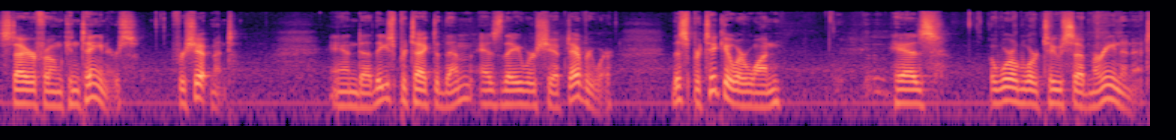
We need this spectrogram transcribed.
styrofoam containers for shipment. And uh, these protected them as they were shipped everywhere. This particular one has a World War II submarine in it.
